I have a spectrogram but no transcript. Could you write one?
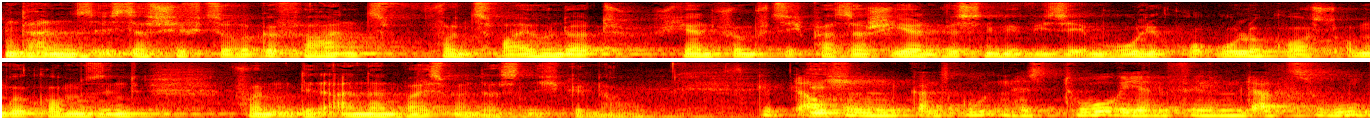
Und dann ist das Schiff zurückgefahren. Von 254 Passagieren wissen wir, wie sie im Holocaust umgekommen sind. Von den anderen weiß man das nicht genau. Es gibt auch ich, einen ganz guten Historienfilm dazu,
